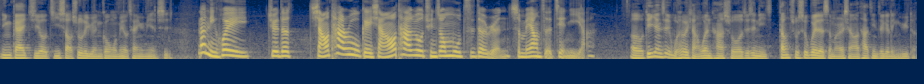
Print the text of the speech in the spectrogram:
应该只有极少数的员工我没有参与面试。那你会觉得想要踏入给想要踏入群众募资的人什么样子的建议啊？呃，第一件事我会想问他说，就是你当初是为了什么而想要踏进这个领域的？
